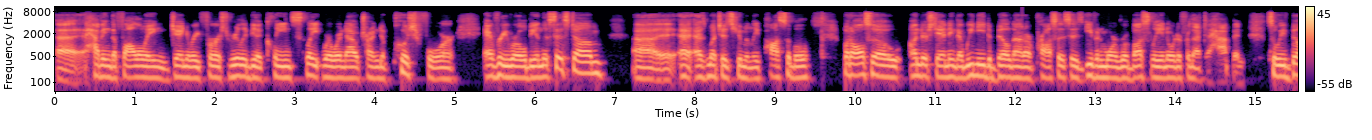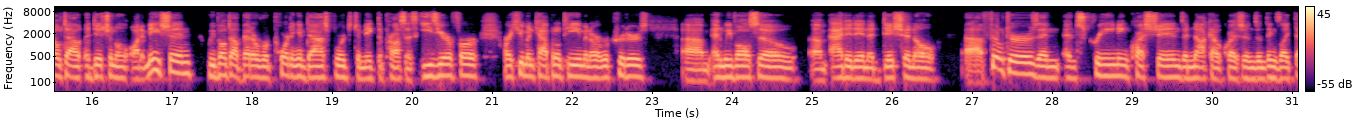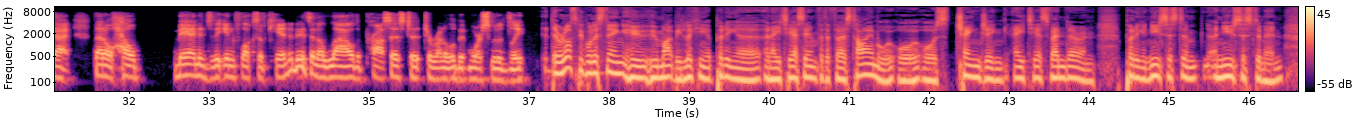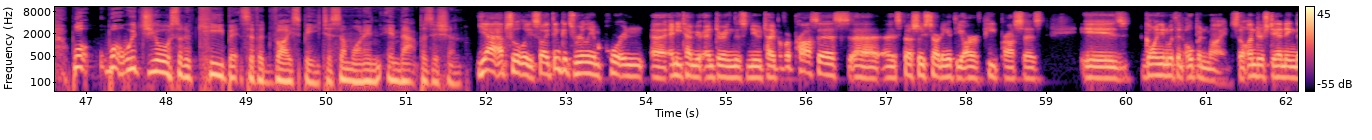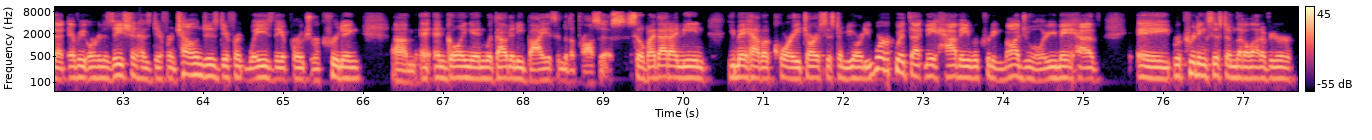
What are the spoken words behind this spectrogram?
uh, having the following January 1st really be a clean slate where we're now trying to push for every role be in the system, uh, as much as humanly possible, but also understanding that we need to build out our processes even more robustly in order for that to happen. So we've built out additional automation. We built out better reporting and dashboards to make the process easier for our human capital team and our recruiters. Um, and we've also um, added in additional uh, filters and and screening questions and knockout questions and things like that that'll help manage the influx of candidates and allow the process to, to run a little bit more smoothly. There are lots of people listening who, who might be looking at putting a, an ATS in for the first time or, or, or changing ATS vendor and putting a new system a new system in. What what would your sort of key bits of advice be to someone in, in that position? Yeah, absolutely. So I think it's really important uh, anytime you're entering this new type of a process, uh, especially starting at the RFP process, is going in with an open mind. So understanding that every organization has different challenges, different ways they approach recruiting, um, and, and, going in without any bias into the process. So by that I mean you may have a core HR system you already work with that may have a recruiting module, or you may have a recruiting system that a lot of your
